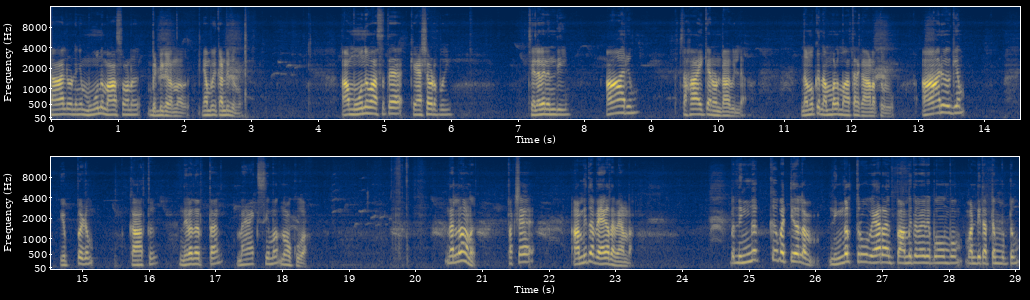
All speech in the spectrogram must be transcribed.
കാലൊടിഞ്ഞ് മൂന്ന് മാസമാണ് ബെഡിൽ കിടന്നത്. ഞാൻ പോയി കണ്ടിരുന്നു. ആ മൂന്ന് മാസത്തെ ക്യാഷ് അവിടെ പോയി? ചിലവൻ ചെയ്യും? ആരും സഹായിക്കാനുണ്ടാവില്ല നമുക്ക് നമ്മൾ മാത്രമേ കാണത്തുള്ളൂ. ആരോഗ്യം എപ്പോഴും കാത്ത് നിലനിർത്താൻ മാക്സിമം നോക്കുക. നല്ലതാണ്. പക്ഷേ അമിത വേഗത വേണ്ട. ഇപ്പം നിങ്ങൾക്ക് പറ്റിയതല്ല. നിങ്ങൾ ത്രൂ വേറെ ഇപ്പം അമിത വേഗത പോകുമ്പം വണ്ടി തട്ടം മുട്ടും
